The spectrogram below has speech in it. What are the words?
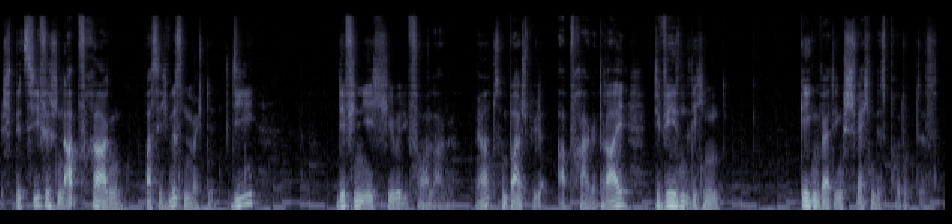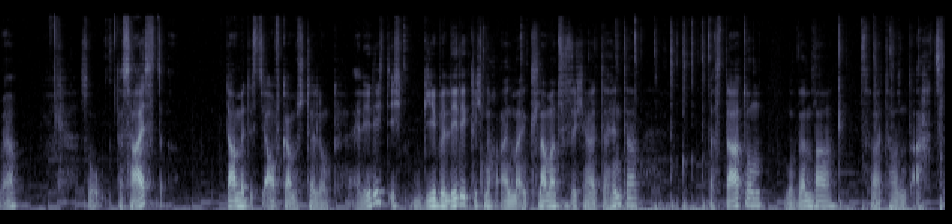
spezifischen Abfragen, was ich wissen möchte, die definiere ich hier über die Vorlage. Ja, zum Beispiel Abfrage 3, die wesentlichen gegenwärtigen Schwächen des Produktes. Ja. So, das heißt, damit ist die Aufgabenstellung erledigt. Ich gebe lediglich noch einmal in Klammern zur Sicherheit dahinter das Datum November 2018.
